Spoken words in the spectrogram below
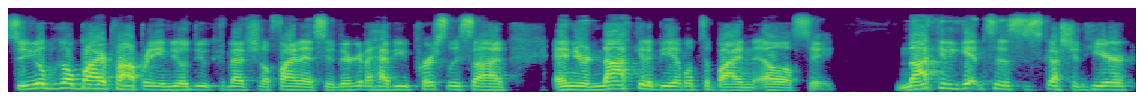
So you'll go buy a property and you'll do conventional financing. They're going to have you personally sign, and you're not going to be able to buy an LLC. Not going to get into this discussion here,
